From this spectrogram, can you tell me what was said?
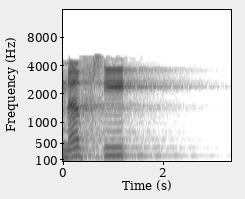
نفسي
